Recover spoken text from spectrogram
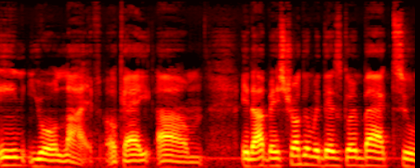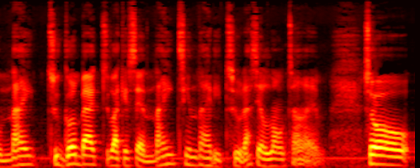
in your life. Okay. Um, You know, I've been struggling with this going back to nine to going back to like I said, 1992. That's a long time. So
